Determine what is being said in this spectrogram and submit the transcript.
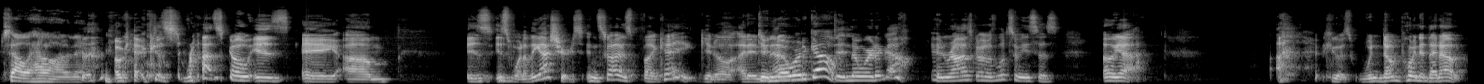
sell the hell out of it. Okay, because Roscoe is a um is is one of the ushers, and so I was like, hey, you know, I didn't, Didn't know where to go. Didn't know where to go. And Roscoe looks at me and says, "Oh yeah." He goes, when Doug pointed that out,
